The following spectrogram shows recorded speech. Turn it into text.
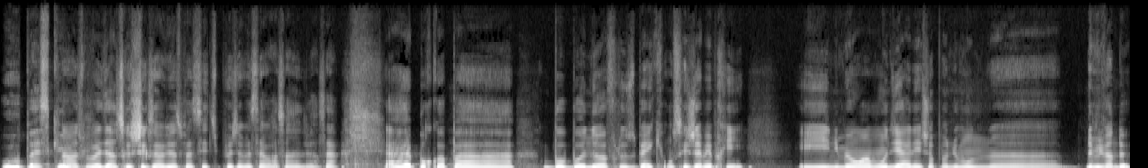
ou parce que Non, je peux pas dire parce que je sais que ça va bien se passer. Tu peux jamais savoir c'est un adversaire. Ah, pourquoi pas Bobonov, l'Ouzbek? On s'est jamais pris. Et numéro 1 mondial et champion du monde euh, 2022.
